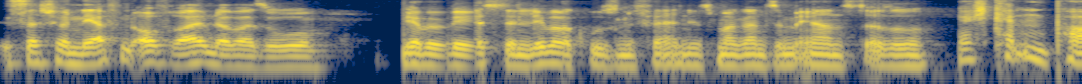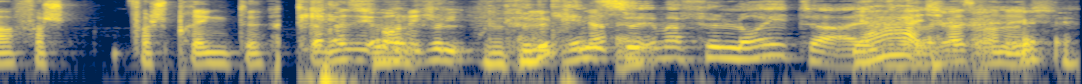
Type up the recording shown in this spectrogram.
ist das schon nervenaufreibend, aber so. Ja, aber wer ist denn Leverkusen-Fan? Jetzt mal ganz im Ernst. Also, Ja, ich kenne ein paar Vers Versprengte. Da weiß ich auch nicht. Für, wie- was kennst du immer für Leute, Alter? Ja, ich weiß auch nicht.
